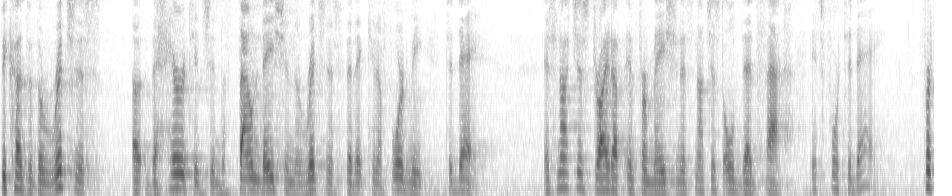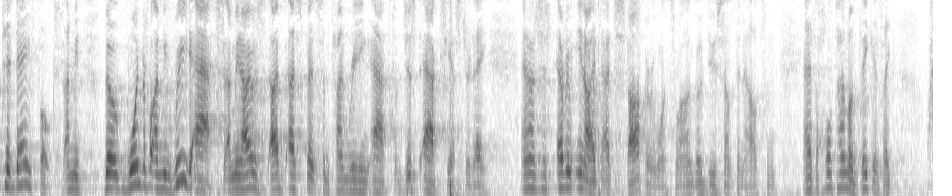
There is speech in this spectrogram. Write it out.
because of the richness, uh, the heritage and the foundation, the richness that it can afford me today. It's not just dried up information, it's not just old dead facts. It's for today. For today, folks. I mean, the wonderful, I mean, read Acts. I mean, I, was, I, I spent some time reading Acts, just Acts yesterday. And I was just, every, you know, I'd, I'd stop every once in a while and go do something else. And, and the whole time I'm thinking, it's like, wow,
